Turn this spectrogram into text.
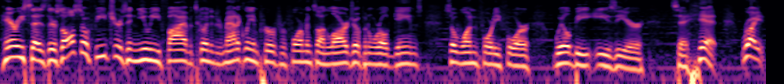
Harry says there's also features in UE5. It's going to dramatically improve performance on large open world games, so 144 will be easier to hit. Right.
